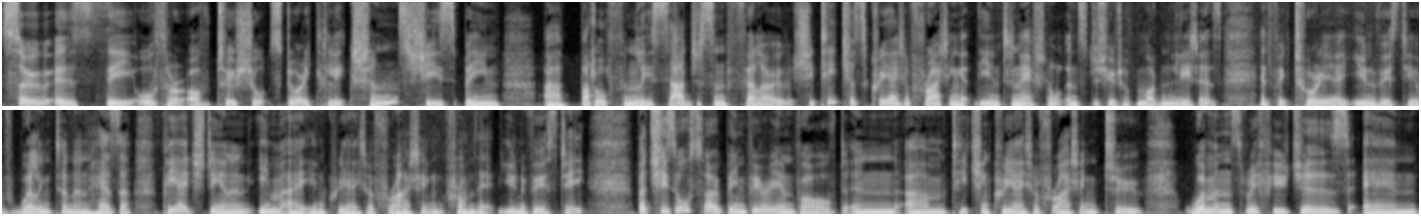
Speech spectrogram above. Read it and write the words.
Sue is the author of two short story collections. She's been a Buddle Findlay Sargeson Fellow. She teaches creative writing at the International Institute of Modern Letters at Victoria University of Wellington and has a PhD and an MA in creative writing from that university. But she's also been very involved in um, teaching creative writing to women's refuges and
